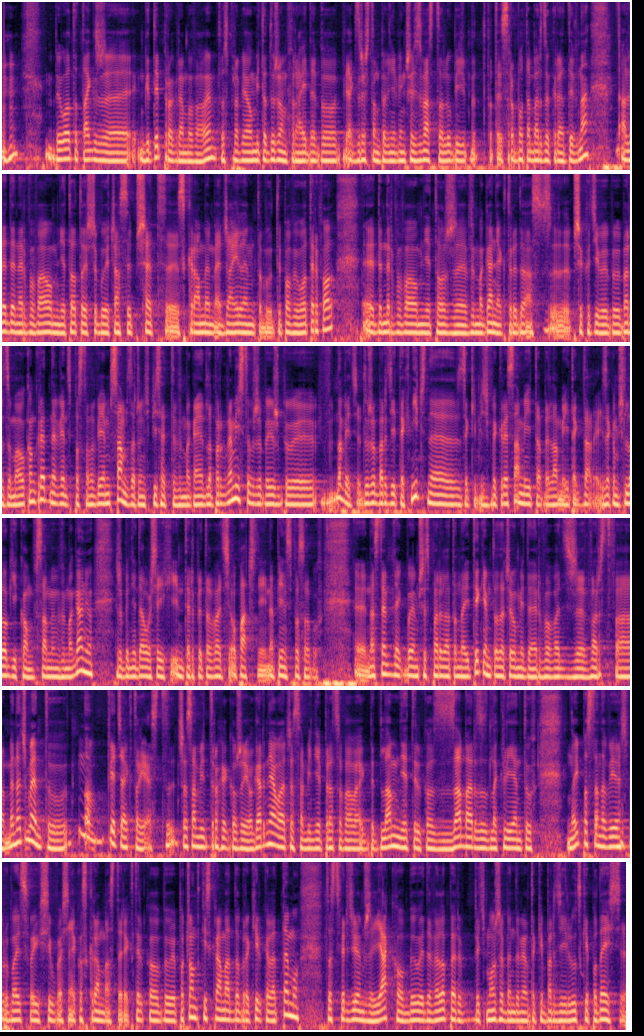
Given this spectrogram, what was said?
Mhm. Było to tak, że gdy programowałem, to sprawiało mi to dużą frajdę, bo jak zresztą pewnie większość z Was to lubi, bo to jest robota bardzo kreatywna, ale denerwowało mnie to, to jeszcze były czasy przed e, Scrumem, Agilem, to był typowy waterfall. E, denerwowało mnie to, że wymagania, które do nas e, przychodziły, były bardzo mało konkretne, więc postanowiłem sam zacząć pisać te wymagania dla programistów, żeby już były, no wiecie, dużo bardziej techniczne, z jakimiś wykresami, tabelami i tak dalej, z jakąś logiką w samym wymaganiu żeby nie dało się ich interpretować opacznie na pięć sposobów. E, następnie, jak byłem przez parę lat analitykiem, to zaczęło mnie denerwować, że warstwa managementu, no wiecie jak to jest. Czasami trochę gorzej ogarniała, czasami nie pracowała jakby dla mnie, tylko za bardzo dla klientów. No i postanowiłem spróbować swoich sił właśnie jako Scrum Master. Jak tylko były początki Scruma, dobre kilka lat temu, to stwierdziłem, że jako były deweloper być może będę miał takie bardziej ludzkie podejście,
